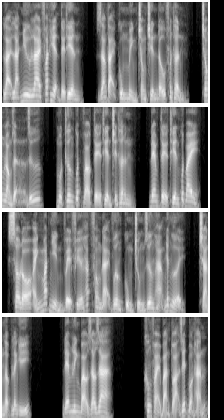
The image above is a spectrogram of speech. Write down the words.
Lại là Như Lai phát hiện Tề Thiên, giang tại cùng mình trong chiến đấu phân thần, trong lòng giận dữ, một thương quất vào Tề Thiên trên thân, đem Tề Thiên quất bay, sau đó ánh mắt nhìn về phía Hắc Phong Đại Vương cùng trùng dương hạng nhất người, tràn ngập lanh ý. Đem linh bảo giao ra. Không phải bản tọa giết bọn hắn.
